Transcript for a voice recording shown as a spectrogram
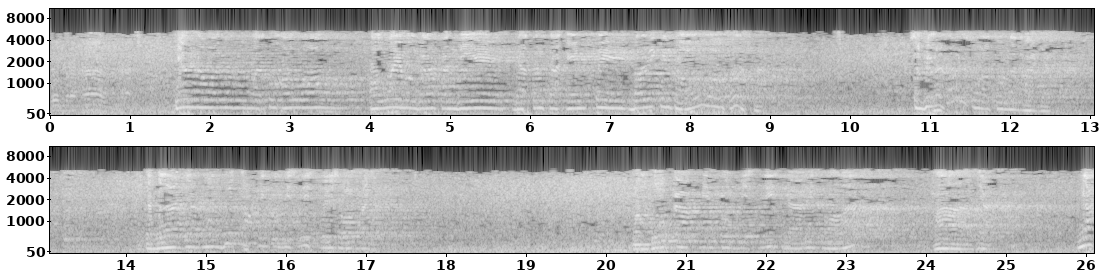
Yang nawarin rumah itu Allah. Allah yang menggerakkan dia datang ke ente, balikin ke Allah selesai. Segera sholat-sholat hajat. Kita belajar membuka pintu bisnis dari sholat. Membuka pintu bisnis dari sholat hajat. Nggak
